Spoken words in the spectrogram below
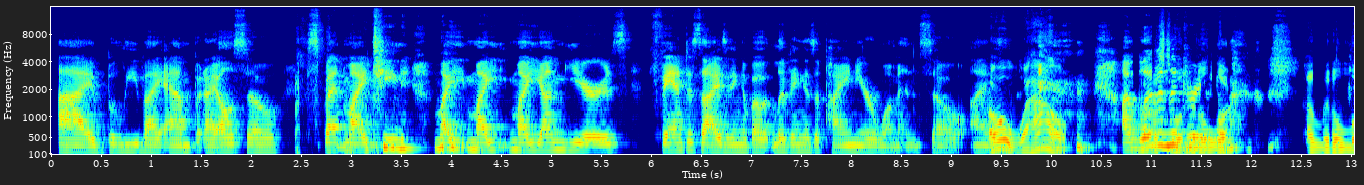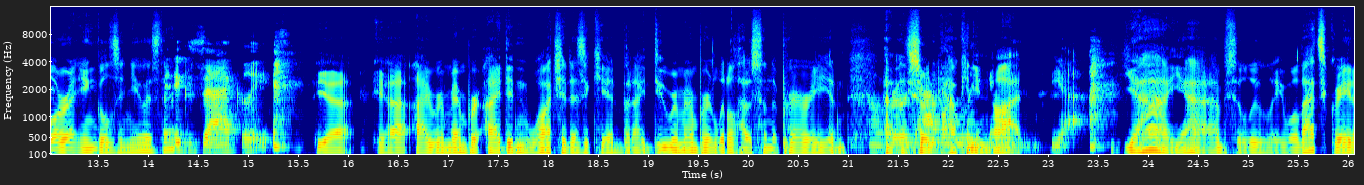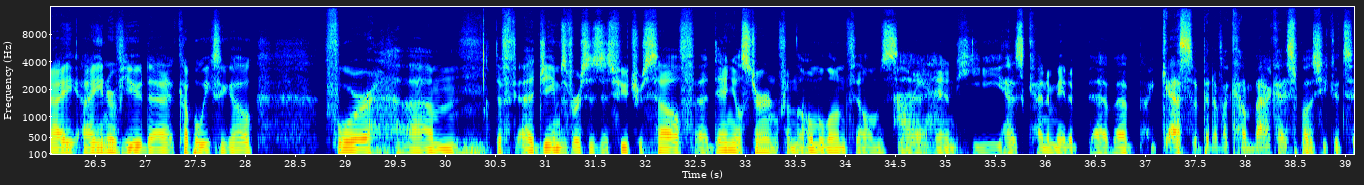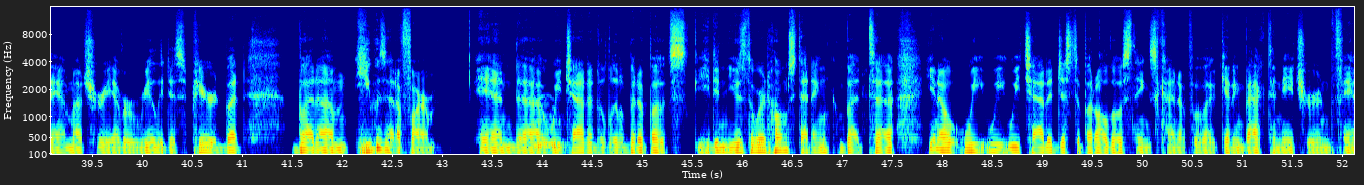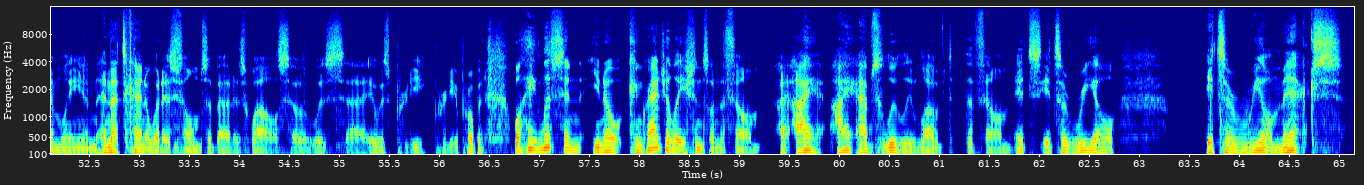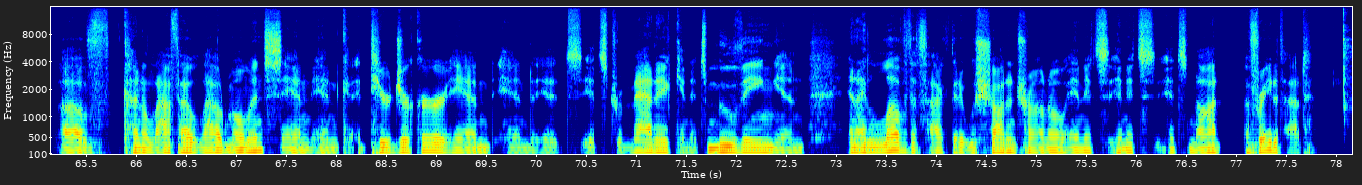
I believe I am, but I also spent my teen my my my young years fantasizing about living as a pioneer woman. So I'm Oh wow. I'm wow. living so the dream. Little, a little Laura Ingalls in you, is there? Exactly. Yeah, yeah. I remember. I didn't watch it as a kid, but I do remember Little House on the Prairie. And oh, how, sorry, how can you not? Yeah, yeah, yeah. Absolutely. Well, that's great. I I interviewed uh, a couple weeks ago for um, the uh, James versus his future self, uh, Daniel Stern from the Home Alone films, oh, uh, yeah. and he has kind of made a, a, a, I guess, a bit of a comeback. I suppose you could say. I'm not sure he ever really disappeared, but but um, he was at a farm and uh, we mm. chatted a little bit about. He didn't use the word homesteading, but uh, you know, we, we we chatted just about all those things, kind of about getting back to nature and family, and and that's kind of what his film's about as well. So it was uh, it was pretty pretty appropriate. Well, hey, listen, you know, congratulations on the film. I, I I absolutely loved the film. It's it's a real it's a real mix of kind of laugh out loud moments and and tearjerker and and it's it's dramatic and it's moving and and I love the fact that it was shot in Toronto and it's and it's it's not afraid of that.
